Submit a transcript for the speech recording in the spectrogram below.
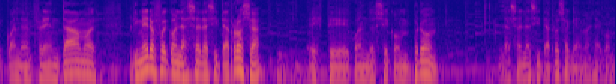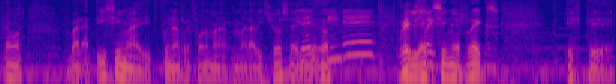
eh, cuando enfrentábamos primero fue con la sala Citarrosa este cuando se compró la sala Citarrosa que además la compramos baratísima y fue una reforma maravillosa y ¿Era el cine? el Rex. ex cine Rex este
